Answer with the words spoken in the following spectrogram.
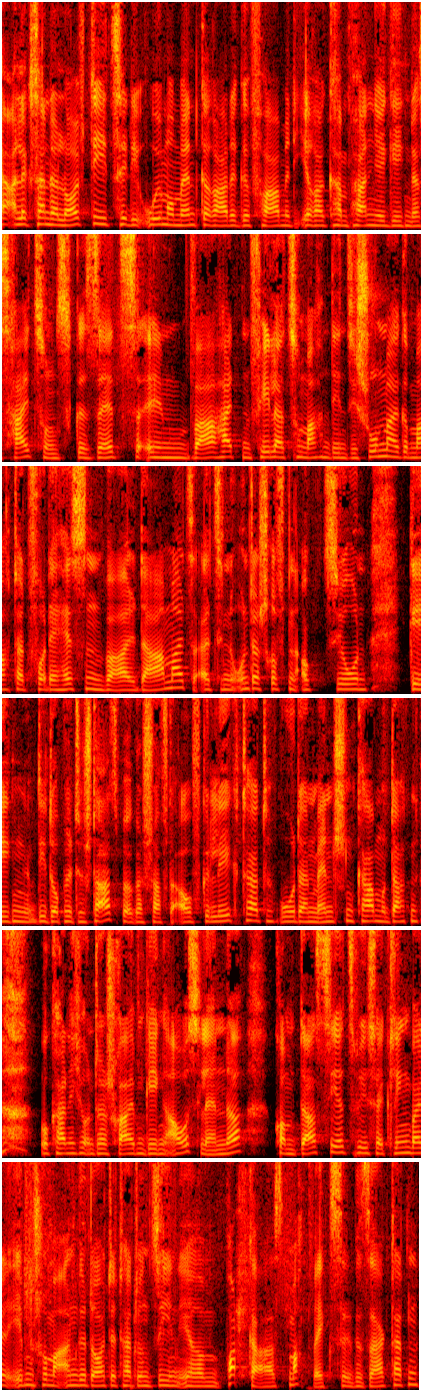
Herr Alexander, läuft die CDU im Moment gerade Gefahr, mit ihrer Kampagne gegen das Heizungsgesetz in Wahrheit einen Fehler zu machen, den sie schon mal gemacht hat vor der Hessenwahl damals, als sie eine Unterschriftenauktion gegen die doppelte Staatsbürgerschaft aufgelegt hat, wo dann Menschen kamen und dachten, wo kann ich unterschreiben gegen Ausländer? Kommt das jetzt, wie es Herr Klingbeil eben schon mal angedeutet hat und Sie in Ihrem Podcast Machtwechsel gesagt hatten,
